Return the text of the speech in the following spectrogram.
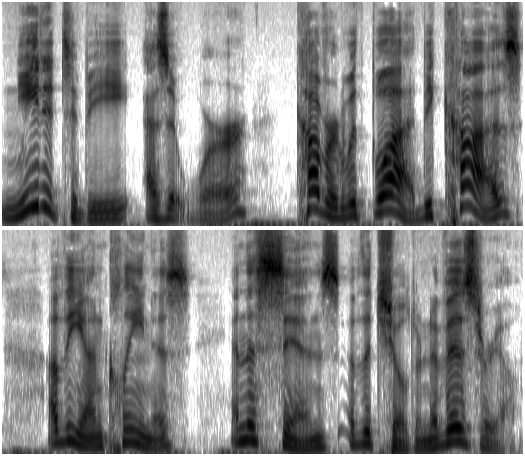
needed to be, as it were, covered with blood because of the uncleanness and the sins of the children of Israel.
